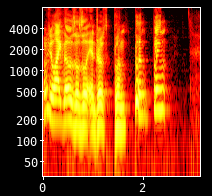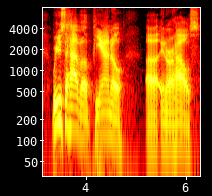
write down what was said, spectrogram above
don't you like those those little intros? Bling bling bling. We used to have a piano uh, in our house.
